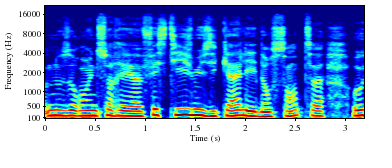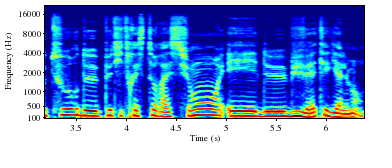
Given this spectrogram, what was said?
Nous aurons une soirée euh, festive, musicale et dansante euh, autour de petites restaurations et de buvettes également.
